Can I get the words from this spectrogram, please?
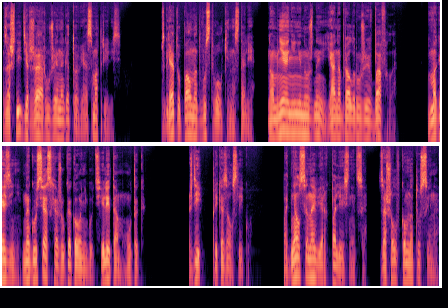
Зашли, держа оружие наготове, осмотрелись. Взгляд упал на двустволки на столе. Но мне они не нужны, я набрал оружие в Баффало. В магазине. На гуся схожу какого-нибудь. Или там уток. «Жди», — приказал Слику. Поднялся наверх по лестнице. Зашел в комнату сына,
